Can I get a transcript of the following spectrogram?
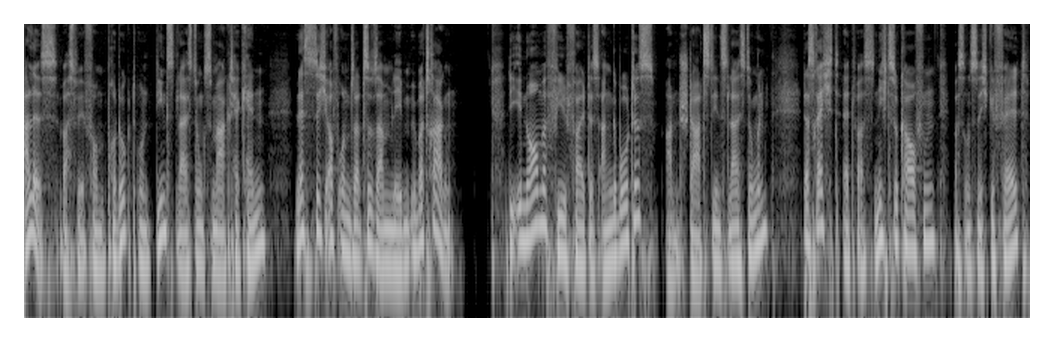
Alles, was wir vom Produkt- und Dienstleistungsmarkt her kennen, lässt sich auf unser Zusammenleben übertragen. Die enorme Vielfalt des Angebotes an Staatsdienstleistungen, das Recht, etwas nicht zu kaufen, was uns nicht gefällt,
